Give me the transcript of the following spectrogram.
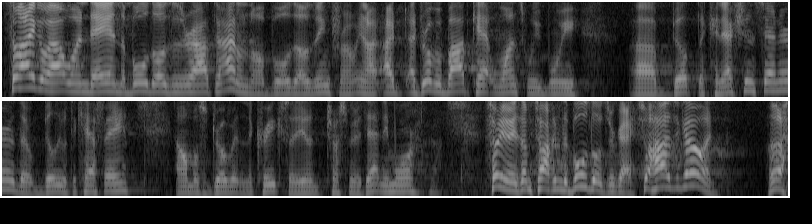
So I go out one day and the bulldozers are out there. I don't know bulldozing from, you know, I, I drove a Bobcat once when we, when we uh, built the Connection Center, the building with the cafe. I almost drove it in the creek, so they don't trust me with that anymore. So, anyways, I'm talking to the bulldozer guy. So, how's it going? Ugh,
